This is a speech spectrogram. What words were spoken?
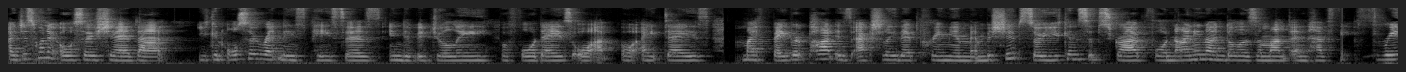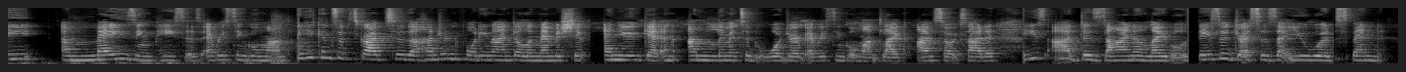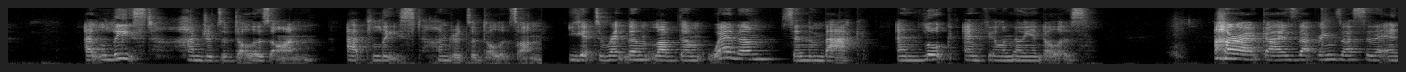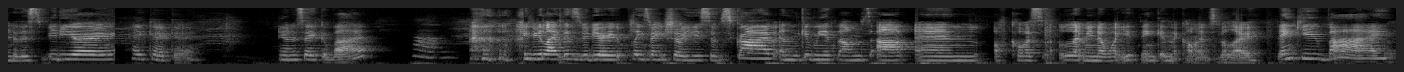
I just want to also share that you can also rent these pieces individually for four days or up or eight days. My favorite part is actually their premium membership. So you can subscribe for $99 a month and have three amazing pieces every single month. You can subscribe to the $149 membership and you get an unlimited wardrobe every single month. Like, I'm so excited. These are designer labels. These are dresses that you would spend at least hundreds of dollars on. At least hundreds of dollars on. You get to rent them, love them, wear them, send them back, and look and feel a million dollars. Alright, guys, that brings us to the end of this video. Hey, Coco. You want to say goodbye? if you like this video, please make sure you subscribe and give me a thumbs up. And of course, let me know what you think in the comments below. Thank you. Bye.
